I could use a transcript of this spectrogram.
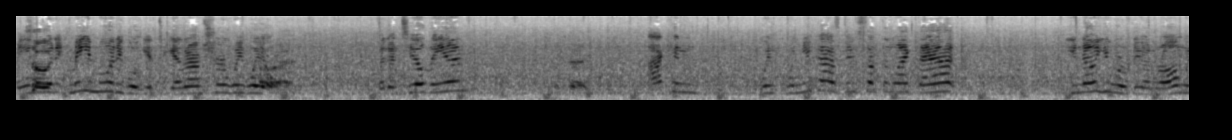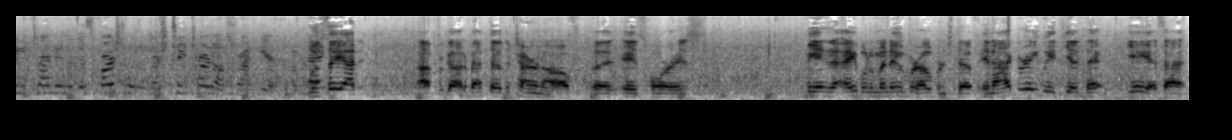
Me and, So- Woody, me and Woody will get together. I'm sure we will. Right. But until then, Okay. I can. When when you guys do something like that, you know you were doing wrong when you turned into this first one, and there's two turnoffs right here. Okay. Well, see, I, I forgot about the other turn off uh, as far as being able to maneuver over and stuff. And I agree with you that yes, I.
